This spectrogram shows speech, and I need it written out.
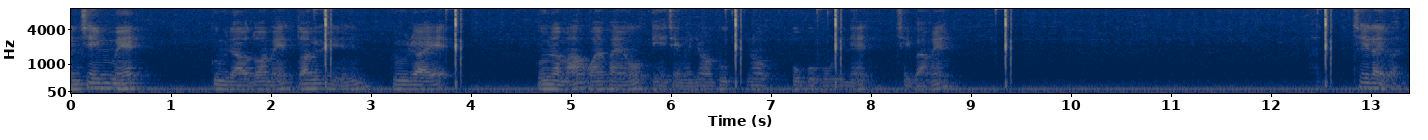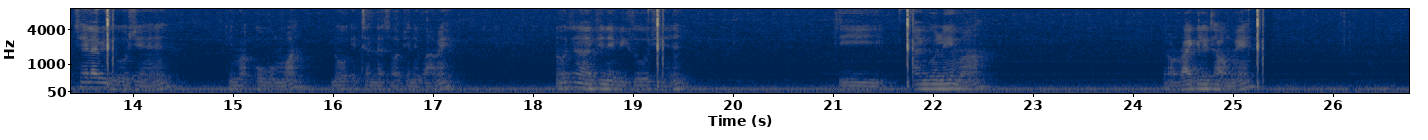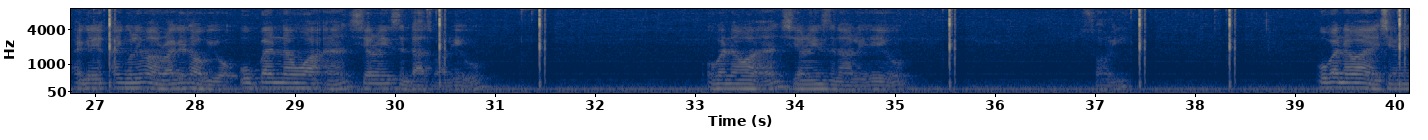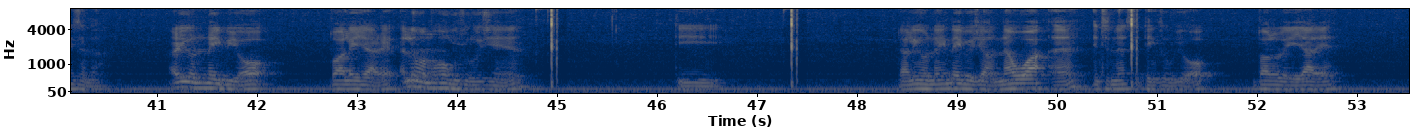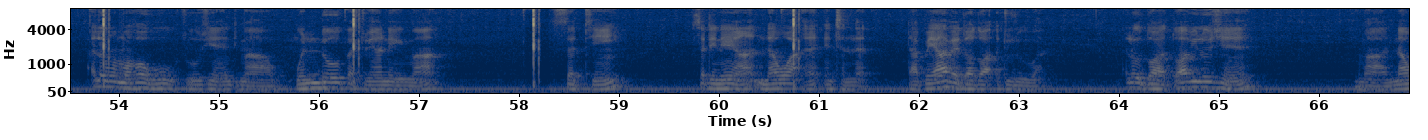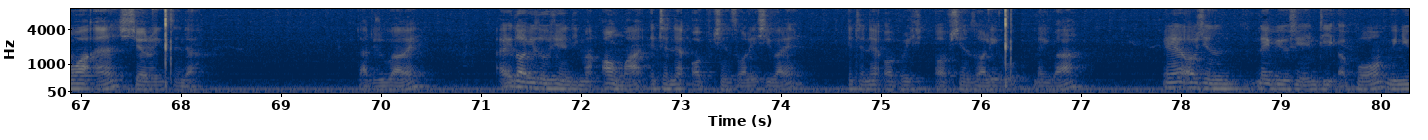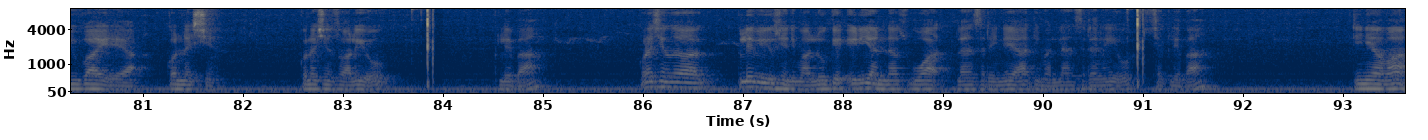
န်တော် wifi ချိန်မဲ့ကွန်ပျူတာကိုသွားမယ်သွားပြီးရင်ကွန်ပျူတာရဲ့ကွန်ပျူတာမှာ wifi ကိုအရင်ချိန်မယ်ကျွန်တော်အခုကျွန်တော်ပို့ပို့ဖုန်းလေးနဲ့ချိန်ပါမယ်ချိန်လိုက်ပါချိန်လိုက်ပြီဆိုလို့ရှိရင်ဒီမှာ over မှာ no internet ဆိုတာဖြစ်နေပါမယ် no internet ဖြစ်နေပြီဆိုလို့ရှိရင်ဒီ icon လေးမှာကျွန်တော် right click ထောက်မယ် icon icon လေးမှာ right click ထောက်ပြီးတော့ open network and sharing center ဆိုတာလေးကို open network and sharing center လေးကို sorry open network and sharing center အဲ့ဒီကိုနှိပ်ပြီးတော့သွားလဲရတယ်အဲ့လိုမှမဟုတ်ဘူးဆိုလို့ရှိရင်ဒီဒါလေးကိုနှိပ်နှိပ်ပြီးကြအောင် network and internet setting ဆိုပြီးတော့သွားလို့လည်းရတယ် အဲ့လိုမှမဟုတ်ဘူးဆိုလို့ရှိရင်ဒီမှာ window battery ကနေမှာ setting setting တွေက network and internet ဒါဘယ်ရပဲသွားသွားအတူတူပါအဲ့လိုသွားသွားပြီးလို့ရှိရင်ဒီမှာ network and sharing center ဒါတူတူပါပဲအဲ့ဒီသွားပြီဆိုရင်ဒီမှာအောက်မှာ internet option ဆိုတာလေးရှိပါတယ် internet option ဆိုတာလေးကိုနှိပ်ပါ internet option နှိပ်ပြီးလို့ရှိရင်ဒီအပေါ် menu bar ရဲ့က connection connection ဆိုတာလေးကို click ပါ connection ဆိုတာ click ပြီးလို့ရှိရင်ဒီမှာ local area network LAN setting တွေကဒီမှာ LAN setting လေးကို check click ပါဒီနေရာမှာ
